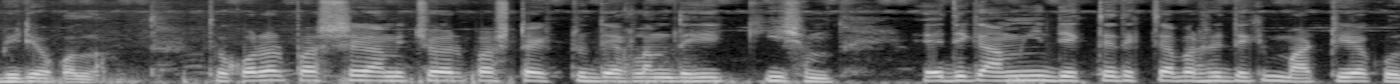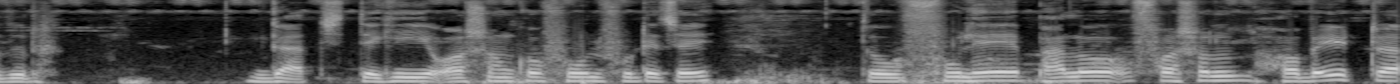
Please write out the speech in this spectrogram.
ভিডিও করলাম। তো করার পাশে আমি চয়ের পাশটা একটু দেখলাম, দেখি কী এদিকে আমি দেখতে দেখতে আবার দেখি মাটিয়া কদুর গাছ। দেখি অসংখ্য ফুল ফুটেছে। তো ফুলে ভালো ফসল হবে এটা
